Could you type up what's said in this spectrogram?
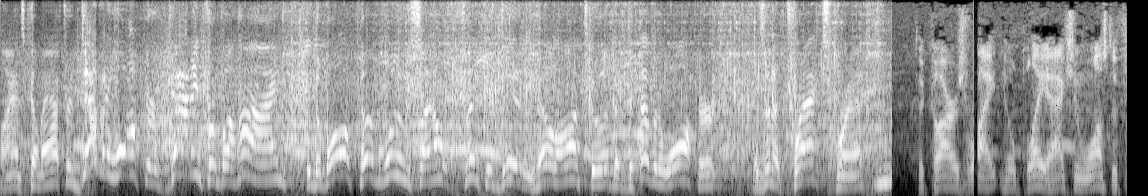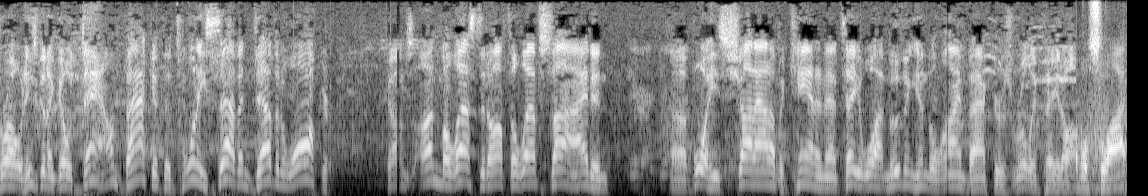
Lions come after him. Devan Walker got him from behind. Did the ball come loose? I don't think it did. He held on to it, but Devan Walker was in a track sprint. To Carr's right. He'll play action, wants to throw, and he's going to go down back at the 27. Devan Walker comes unmolested off the left side, and uh, boy, he's shot out of a cannon. And I tell you what, moving him to linebacker has really paid off. Double slot,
